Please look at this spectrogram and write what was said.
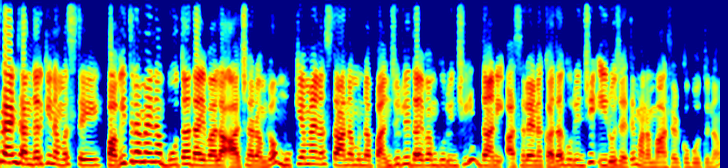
ఫ్రెండ్స్ అందరికీ నమస్తే. పవిత్రమైన భూత దైవాల ఆచారంలో ముఖ్యమైన స్థానం ఉన్న పంజుర్లి దైవం గురించి దాని అసలైన కథ గురించి ఈ రోజు అయితే మనం మాట్లాడుకోబోతున్నాం.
